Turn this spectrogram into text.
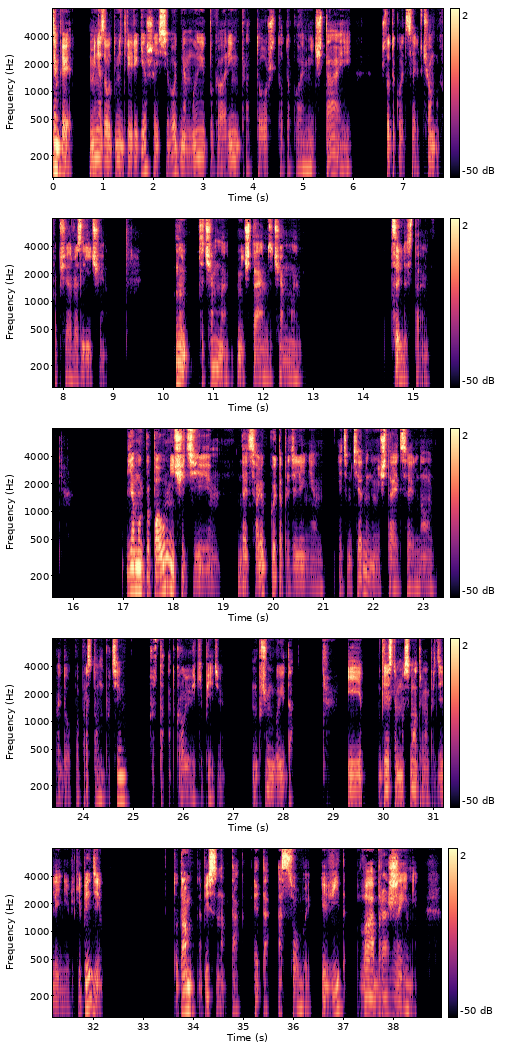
Всем привет! Меня зовут Дмитрий Регеша, и сегодня мы поговорим про то, что такое мечта и что такое цель, в чем их вообще различие. Ну, зачем мы мечтаем, зачем мы цели ставим. Я мог бы поумничать и дать свое какое-то определение этим терминам мечта и цель, но пойду по простому пути, просто открою Википедию. Ну, почему бы и да. И если мы смотрим определение Википедии, то там написано так. Это особый вид воображения,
